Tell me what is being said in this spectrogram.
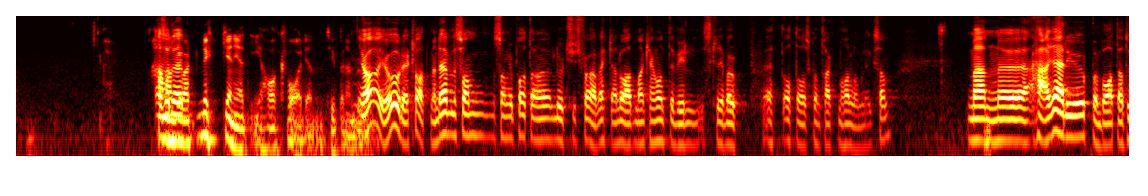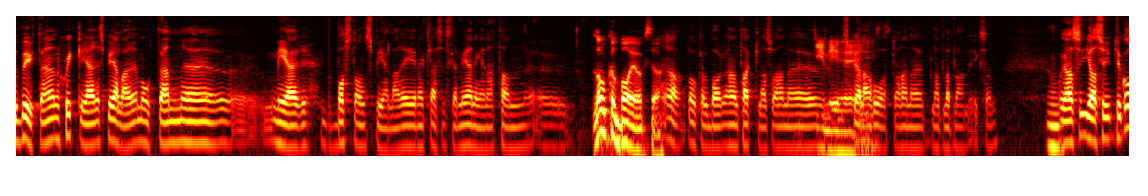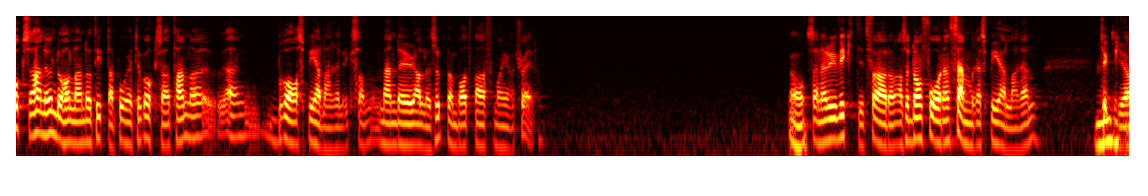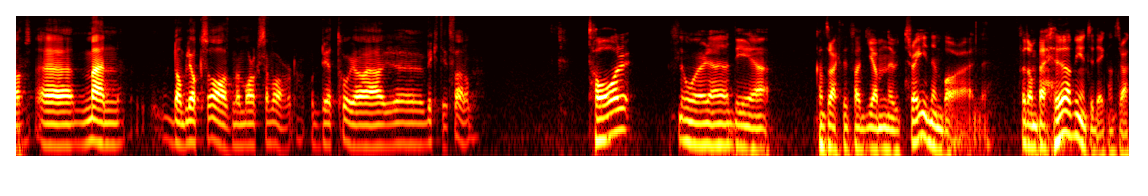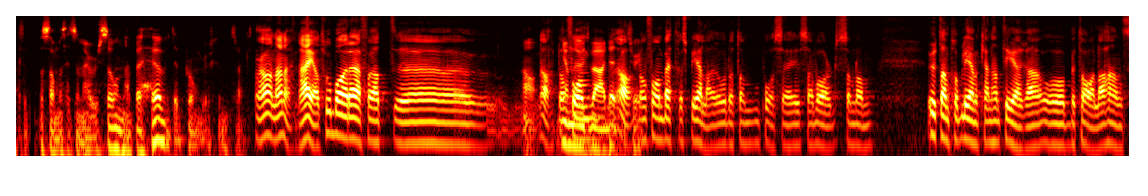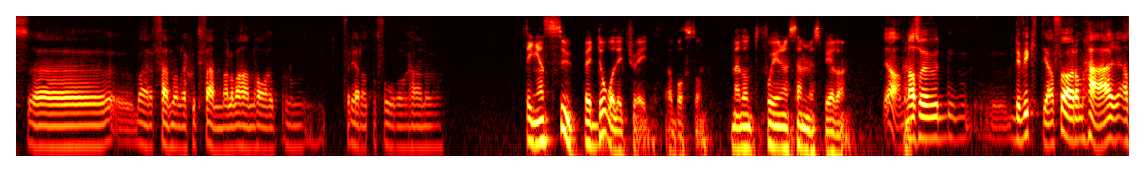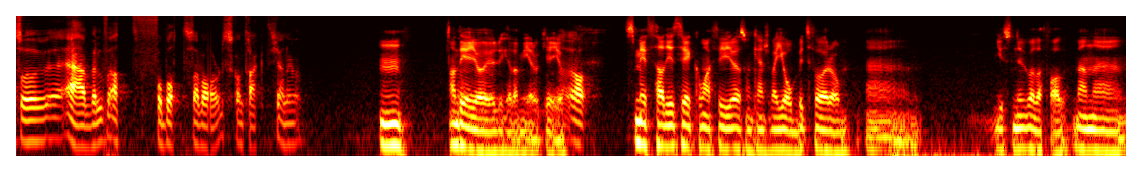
Han alltså hade det... varit nyckeln i att ha kvar den typen av Ja, jo, det är klart. Men det är väl som, som vi pratade om Lucic förra veckan då, att man kanske inte vill skriva upp ett åttaårskontrakt med honom liksom. Men uh, här är det ju uppenbart att du byter en skickligare spelare mot en uh, mer Boston-spelare i den klassiska meningen att han... Uh, local boy också. Ja, local boy. Han tacklas och han spelar hårt och han är bla bla bla liksom. Mm. Och jag, jag tycker också han är underhållande att titta på. Jag tycker också att han är en bra spelare liksom. Men det är ju alldeles uppenbart varför man gör traden. Ja. Sen är det ju viktigt för dem, alltså de får den sämre spelaren mm, tycker jag. Uh, men de blir också av med Mark Savard och det tror jag är uh, viktigt för dem. Tar Florida det kontraktet för att jämna ut traden bara eller? För de behöver ju inte det kontraktet på samma sätt som Arizona behövde Prongers kontrakt. Ja, nej, nej, nej, jag tror bara det är för att uh, ja, ja, de, får en, ja, de får en bättre spelare och då tar de på sig Savard som de utan problem kan hantera och betala hans uh, vad är det, 575 eller vad han har fördelat på två år här nu. Det är ingen superdålig trade av Boston, men de får ju den sämre spelaren. Ja, men alltså det viktiga för dem här alltså, är väl att få bort Savards kontrakt känner jag. Mm. Ja, det gör ju det hela mer okej. Okay. Ja. Smith hade ju 3,4 som kanske var jobbigt för dem. Uh, just nu i alla fall. Men uh,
